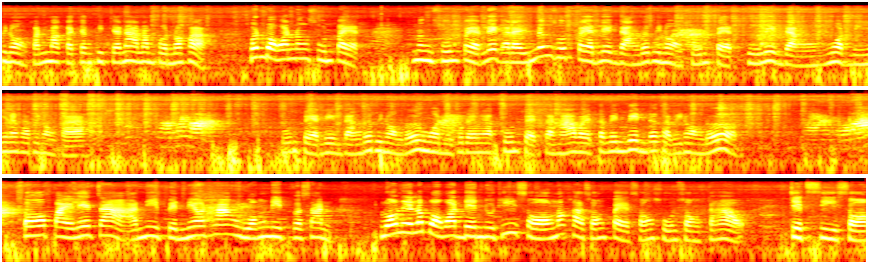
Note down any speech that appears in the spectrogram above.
พี่น้องกันมากระจังพิจารณานำเพิ่นเนาะค่ะ เพิ่นบอกว่า 108 108 เลขอะไร 108 เลขดังเด้อพี่น้อง 08 คือเลขดังงวดนี้นะคะ พี่น้องค่ะ08เลขดังเด้อพี่น้องเด้องวดนี้ผู้ใดมัก08ก็หาไว้ตะเว้นเว้นเด้อค่ะพี่น้องเด้อต่อไปเลยจ้า อันนี้เป็นแนวทางหลวงนิดว่าสั้น หลวงเนิดแล้วบอกว่าเด่นอยู่ที่สองเนาะค่ะสองแปดสองศูนย์สองเก้าเจ็ดสี่สอง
